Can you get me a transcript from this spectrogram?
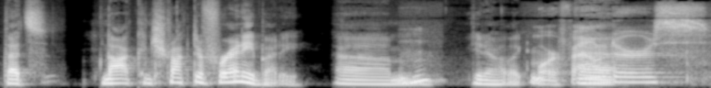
that's not constructive for anybody. Um, You know, like More uh, founders,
